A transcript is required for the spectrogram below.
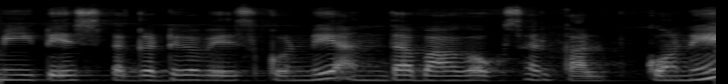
మీ టేస్ట్ తగ్గట్టుగా వేసుకోండి. అంతా బాగా ఒకసారి కలుపుకొని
